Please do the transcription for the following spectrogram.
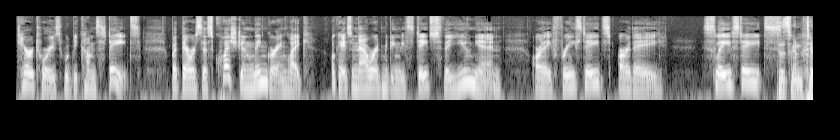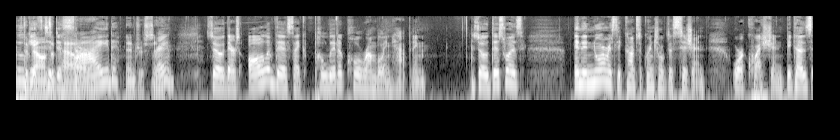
territories would become states, but there was this question lingering, like, okay, so now we're admitting these states to the Union. Are they free states? Are they slave states? So it's going to tip Who the balance of power. decide? Interesting. right? So there's all of this like political rumbling happening. So this was an enormously consequential decision or question because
